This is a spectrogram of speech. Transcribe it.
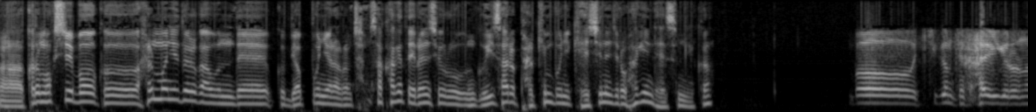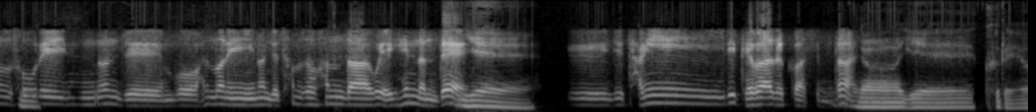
아, 그럼 혹시 뭐 그 할머니들 가운데 그 몇 분이나 그럼 참석하겠다 이런 식으로 의사를 밝힌 분이 계시는지로 확인이 됐습니까? 뭐 지금 제가 알기로는 서울에 있는 이제 뭐 할머니는 이제 참석한다고 얘기했는데 예. 그 이제 당일이 돼봐야 될 것 같습니다. 어, 예, 그래요.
